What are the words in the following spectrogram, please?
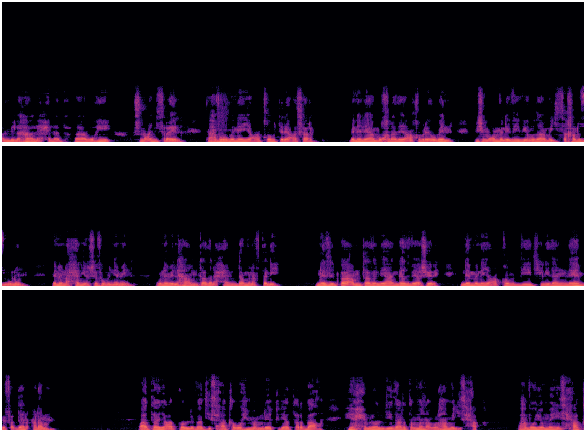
عم بلها حين تذهب هي وشمع إسرائيل فهبو بني يعقوب تري عصر. بني لها بخرى يعقوب روبين بشمعون وليفي بهدى بيسخر زبولون. بني لحل يوسف بنيامين ونبي لها امتاز لحل دم نفتلي. ونزل با امتاز ليعقد ويعشيره لما بني يعقوب ديت يلدان له بفدان أرم. وأعطى يعقوب لبات إسحاق وهم أمريق ليات أربعة هي حمرون دي دار طمان أبراهام ويسحاق وهبو يومي إسحاق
